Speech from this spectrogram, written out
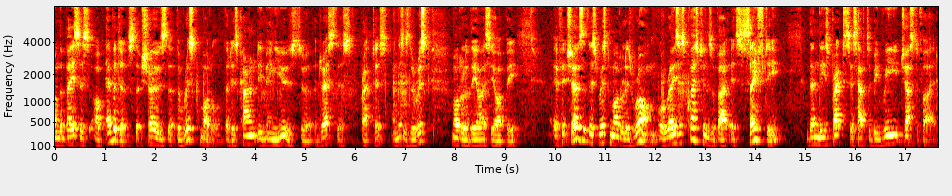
on the basis of evidence that shows that the risk model that is currently being used to address this practice, and this is the risk model of the ICRP, if it shows that this risk model is wrong or raises questions about its safety, then these practices have to be re-justified.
